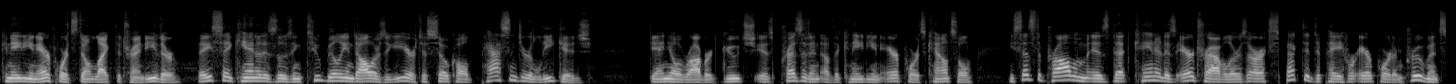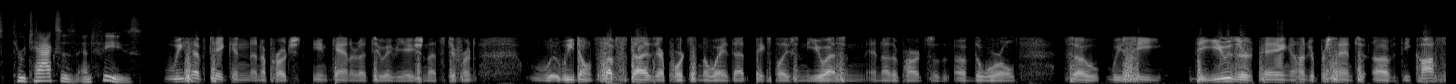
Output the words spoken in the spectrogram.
Canadian airports don't like the trend either. They say Canada is losing $2 billion a year to so called passenger leakage. Daniel Robert Gooch is president of the Canadian Airports Council. He says the problem is that Canada's air travelers are expected to pay for airport improvements through taxes and fees. We have taken an approach in Canada to aviation that's different. We don't subsidize airports in the way that takes place in the U.S. and, and other parts of, of the world. So we see the user paying 100% of the costs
